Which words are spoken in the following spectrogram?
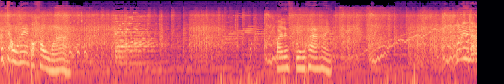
ถ้าเจ้าแน่ก็เข้ามา ไปเลยสตูค่าให้ไม่นะ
